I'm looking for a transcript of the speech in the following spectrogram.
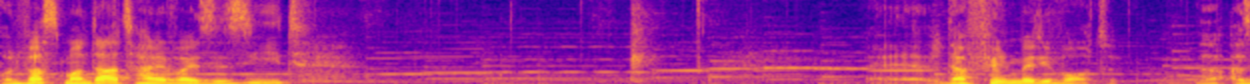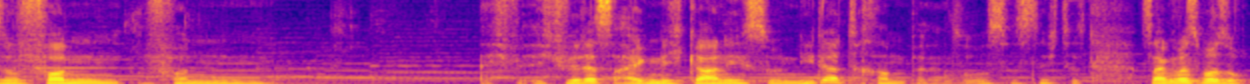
Und was man da teilweise sieht, äh, da fehlen mir die Worte. Also von, von ich, ich, will das eigentlich gar nicht so niedertrampeln. So ist es nicht. Das. Sagen wir es mal so.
